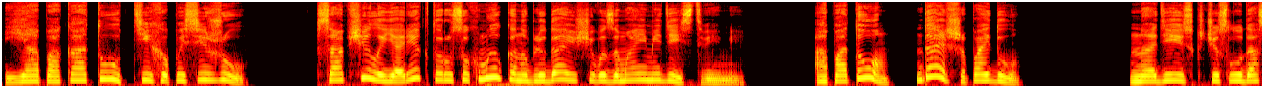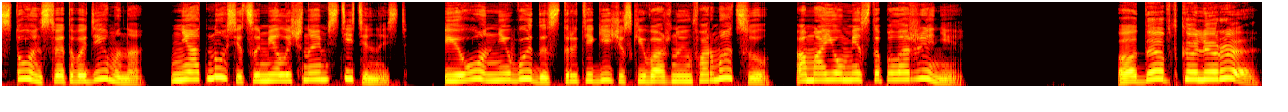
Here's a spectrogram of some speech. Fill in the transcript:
«Я пока тут тихо посижу», — сообщила я ректору с ухмылкой наблюдающего за моими действиями. «А потом дальше пойду». Надеюсь, к числу достоинств этого демона не относится мелочная мстительность, и он не выдаст стратегически важную информацию о моем местоположении. «Адепт Калере!»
